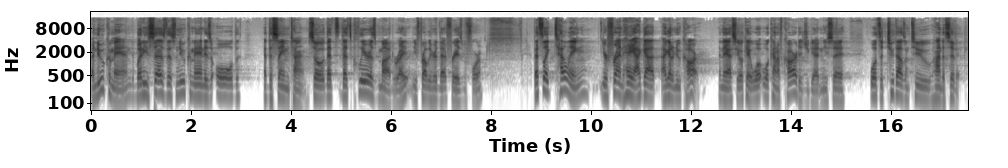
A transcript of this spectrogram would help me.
a new command, but he says this new command is old at the same time. So that's, that's clear as mud, right? You've probably heard that phrase before. That's like telling your friend, hey, I got, I got a new car. And they ask you, okay, what, what kind of car did you get? And you say, well, it's a 2002 Honda Civic.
